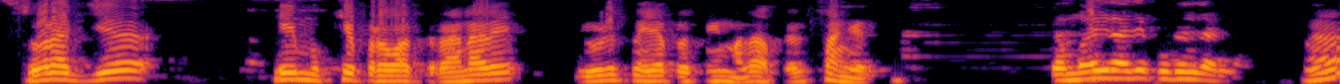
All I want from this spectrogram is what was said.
स्वराज्य हे मुख्य प्रवाहात राहणार आहे. एवढंच मी या प्रसंगी मला आपल्याला सांगायचं संभाजीराजे कुठून लढणार? हा?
